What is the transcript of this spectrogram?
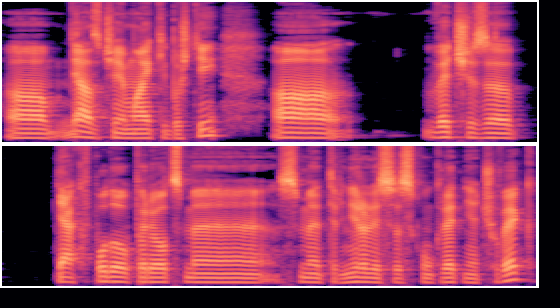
а, няма значение майки, бащи, а, вече за някакъв по-дълъг период сме, сме тренирали с конкретния човек.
